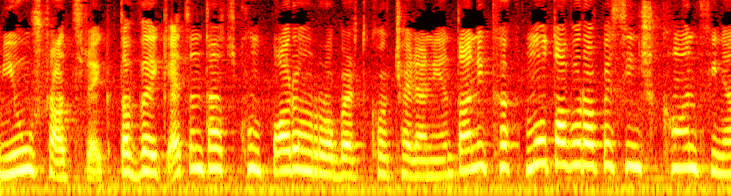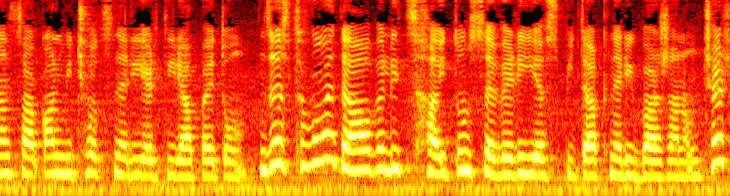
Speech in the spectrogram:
մի ուշացրեք, տվեք։ Այդ ընթացքում պարոն Ռոբերտ Քոչարյանի ընտանիքը մոտավորապես ինչքան ֆինանսական միջոցների էր տիրապետում։ Ձեզ թվում է դա ավելի ցայտուն սևերի եւ սպիտակների բաժանում չէր,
